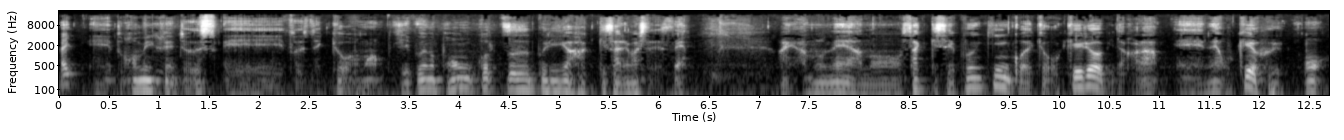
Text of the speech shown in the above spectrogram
はい、えっ、ー、と、コンビニ店長です。えっ、ー、とですね、今日はまあ、自分のポンコツぶりが発揮されましてですね。はい、あのね、あのー、さっきセブン銀行で今日お給料日だから、えー、ね、お給料を、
